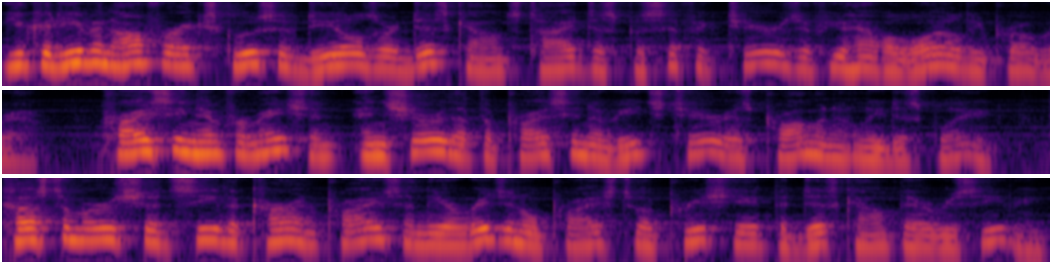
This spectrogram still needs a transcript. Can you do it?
You could even offer exclusive deals or discounts tied to specific tiers if you have a loyalty program. Pricing information ensure that the pricing of each tier is prominently displayed. Customers should see the current price and the original price to appreciate the discount they're receiving.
